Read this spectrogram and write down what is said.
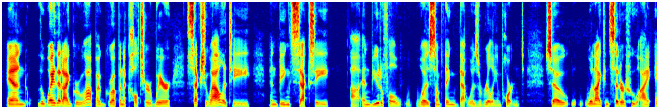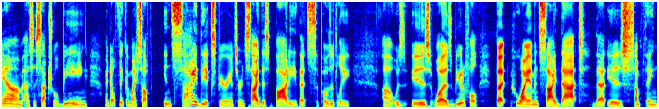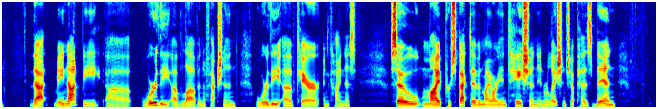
And the way that I grew up, I grew up in a culture where sexuality and being sexy uh, and beautiful was something that was really important. So when I consider who I am as a sexual being, I don't think of myself inside the experience or inside this body that supposedly uh, was is was beautiful, but who I am inside that that is something that may not be uh, worthy of love and affection, worthy of care and kindness. So my perspective and my orientation in relationship has been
